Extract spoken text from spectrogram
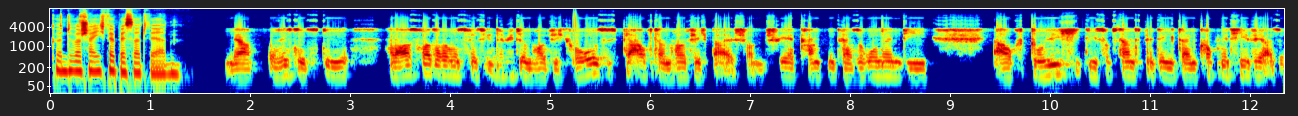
könnte wahrscheinlich verbessert werden. Ja, richtig. Die Herausforderung ist für das Individuum häufig groß. Es braucht dann häufig bei schon schwer kranken Personen, die auch durch die substanzbedingt dann kognitive, also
